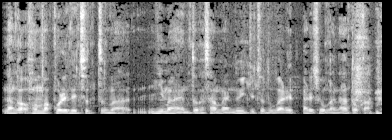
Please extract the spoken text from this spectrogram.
なんかほんまこれでちょっとまあ2万円とか3万円抜いてちょっとあれあれしようかなとか。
